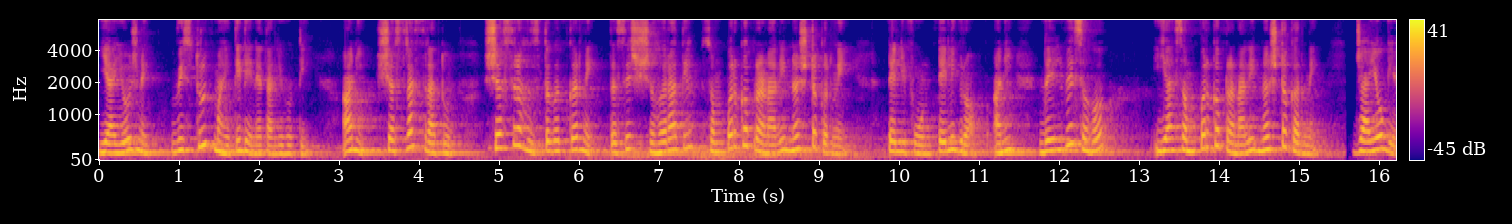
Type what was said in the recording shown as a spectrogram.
या योजनेत विस्तृत माहिती देण्यात आली होती आणि शस्त्रास्त्रातून शस्त्र हस्तगत करणे तसेच शहरातील संपर्क प्रणाली नष्ट करणे टेलिफोन टेलिग्राफ आणि रेल्वेसह या संपर्क प्रणाली नष्ट करणे ज्यायोगे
